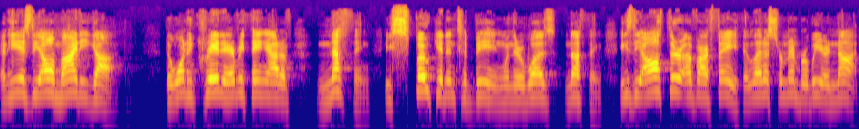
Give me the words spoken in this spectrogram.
And He is the Almighty God, the one who created everything out of nothing. He spoke it into being when there was nothing. He's the author of our faith. And let us remember, we are not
